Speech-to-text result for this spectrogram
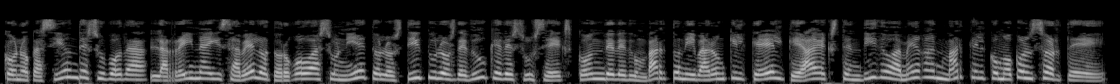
Con ocasión de su boda, la reina Isabel otorgó a su nieto los títulos de duque de Sussex, conde de Dumbarton y barón Kilkeel que ha extendido a Meghan Markle como consorte.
